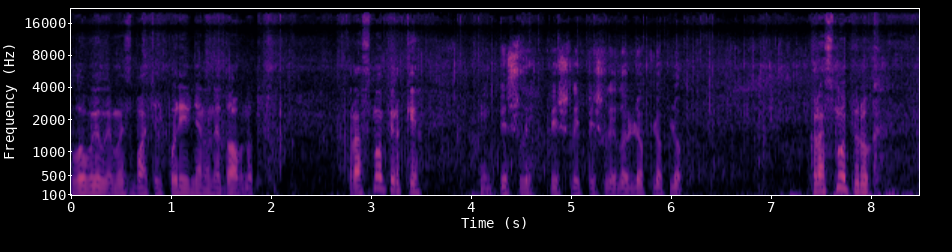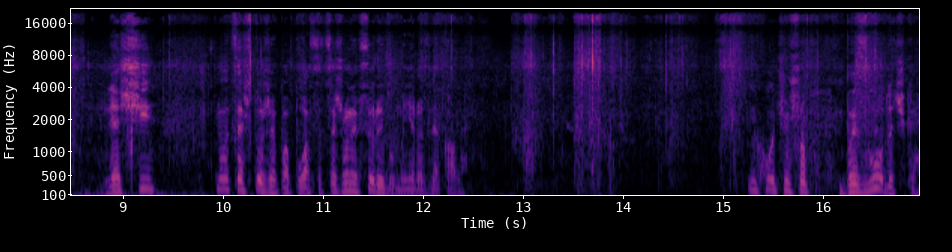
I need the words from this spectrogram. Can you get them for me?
Ловили ми з батьком порівняно недавно тут краснопірки. Вон, Пішли, пішли, пішли, льоп-льоп-льоп. Краснопірок, лящі. Ну це ж теж папуаса, це ж вони всю рибу мені розлякали. І хочу, щоб без лодочки,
